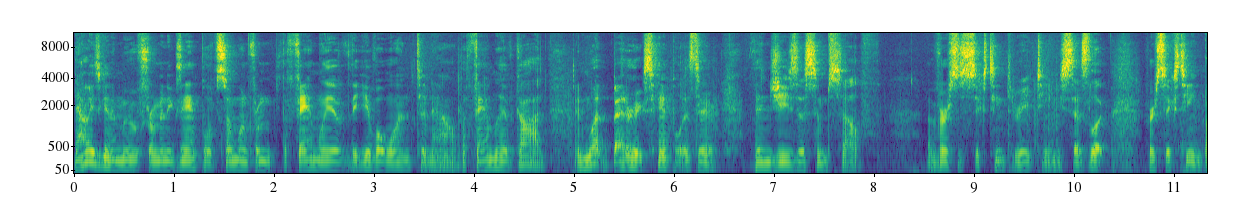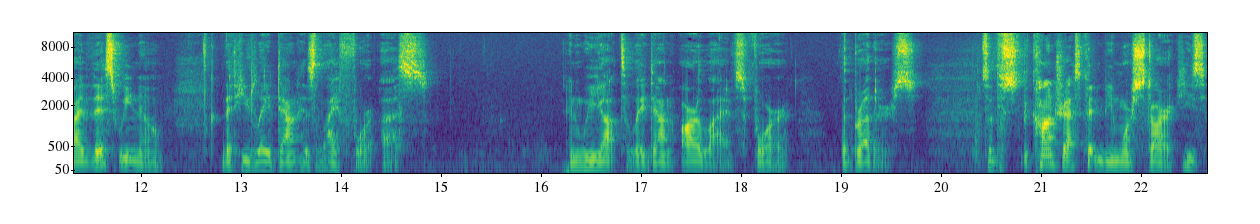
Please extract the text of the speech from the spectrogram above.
Now he's going to move from an example of someone from the family of the evil one to now the family of God. And what better example is there than Jesus himself? Verses 16 through 18, he says, Look, verse 16, by this we know that he laid down his life for us. And we ought to lay down our lives for the brothers. So the, the, contrast couldn't be more stark. He's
